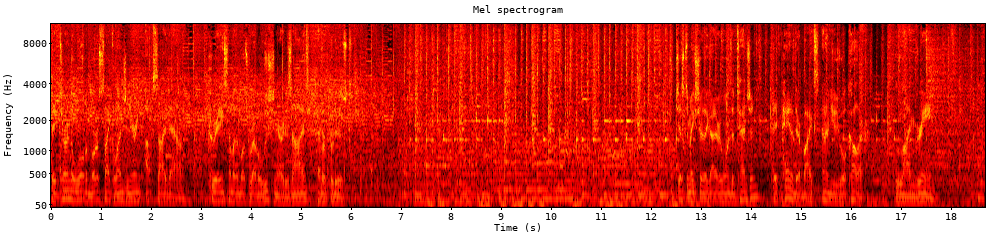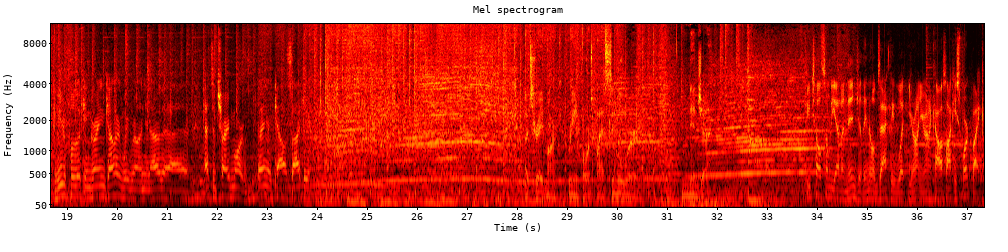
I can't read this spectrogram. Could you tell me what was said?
They turned the world of motorcycle engineering upside down, creating some of the most revolutionary designs ever produced. Just to make sure they got everyone's attention, they painted their bikes an unusual color, lime green. Beautiful looking green color we run, you know. The, uh, that's a trademark thing of Kawasaki. A trademark reinforced by a single word, ninja. If you tell somebody you have a Ninja, they know exactly what you're on. You're on a Kawasaki sport bike.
